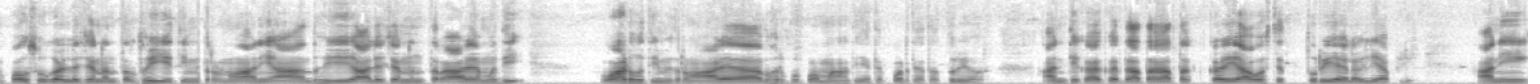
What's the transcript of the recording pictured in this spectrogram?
पाऊस उघडल्याच्या नंतर धुई येते मित्रांनो. आणि आ- धुई आल्याच्यानंतर आळ्यामध्ये वाढ होती मित्रांनो. आळ्या भरपूर प्रमाणात येते पडतात आता तुरीवर. आणि ते काय करतात आता आता कळी अवस्थेत तुरी यायला लागली आपली. आणि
